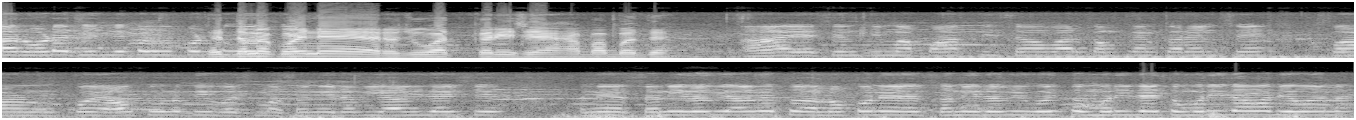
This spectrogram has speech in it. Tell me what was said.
આ રોડેથી જ નીકળવું પડતું તમે કોઈને રજૂઆત કરી છે આ બાબતે? હા એસએમસીમાં પાંચથી છ વાર કમ્પ્લેન કરેલ છે પણ કોઈ આવતું નથી. વચમાં શનિ રવિ આવી જાય છે. અને શનિ રવિ આવે તો આ લોકોને શનિ રવિ હોય તો મરી જાય તો મરી જવા દેવાના.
